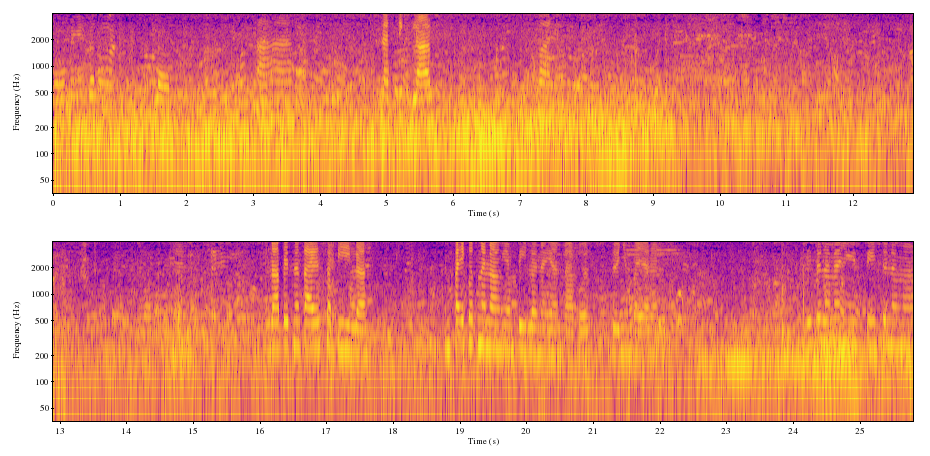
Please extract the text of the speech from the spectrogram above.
Mo, may. Ah, plastic gloves. Paano? Lapit na tayo sa pila. Paikot na lang yung pila na yan tapos doon yung bayaran. Dito naman yung station ng mga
